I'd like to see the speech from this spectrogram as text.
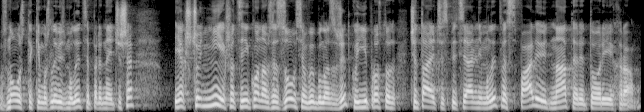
знову ж таки можливість молитися перед нею, чи ще. Якщо ні, якщо ця ікона вже зовсім вибула з вжитку, її просто читаючи спеціальні молитви, спалюють на території храму.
